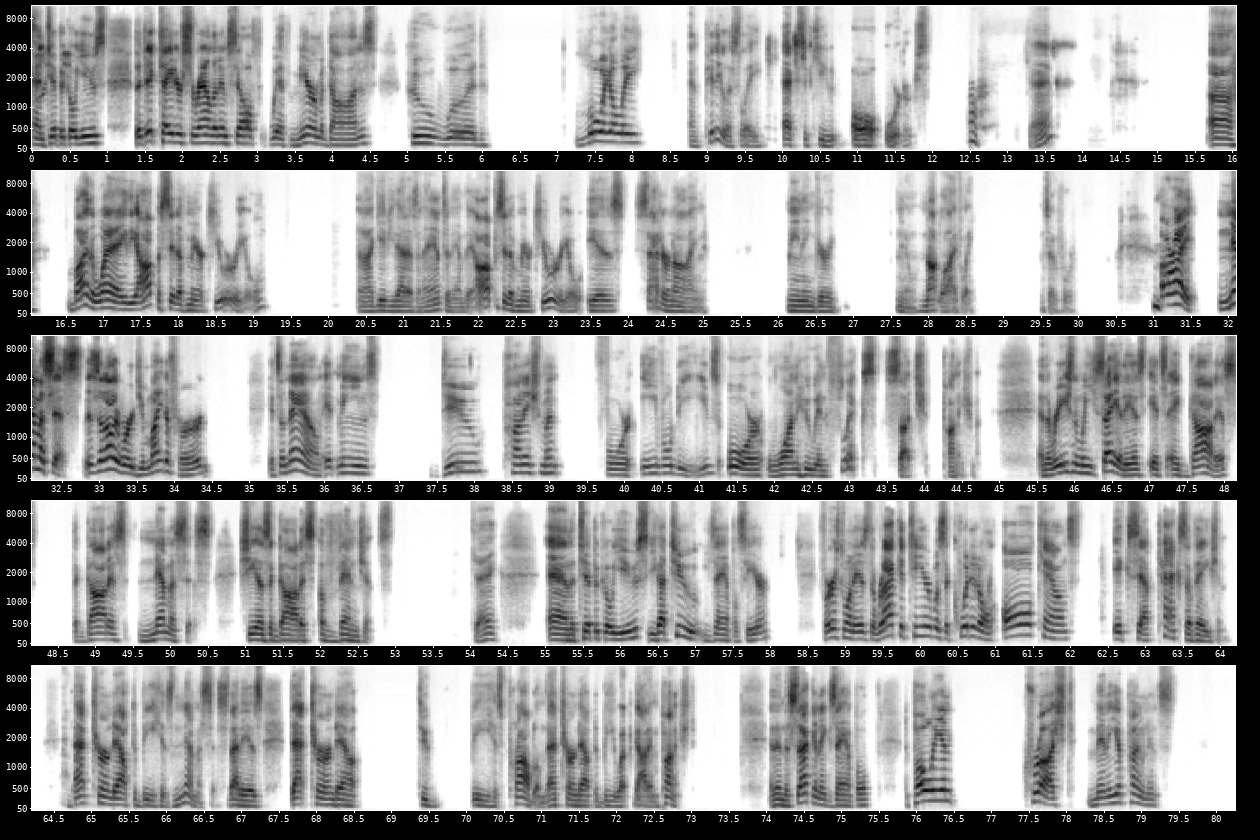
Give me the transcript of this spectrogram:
and typical use the dictator surrounded himself with myrmidons who would loyally and pitilessly execute all orders. Okay. Uh, by the way the opposite of mercurial and I give you that as an antonym. The opposite of mercurial is saturnine, meaning very, you know, not lively, and so forth. Hmm. All right, nemesis. This is another word you might have heard. It's a noun. It means due punishment for evil deeds or one who inflicts such punishment. And the reason we say it is it's a goddess the goddess Nemesis. She is a goddess of vengeance. Okay. And the typical use, you got two examples here. First one is the racketeer was acquitted on all counts except tax evasion. That turned out to be his nemesis. That is, that turned out to be his problem. That turned out to be what got him punished. And then the second example Napoleon crushed many opponents,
